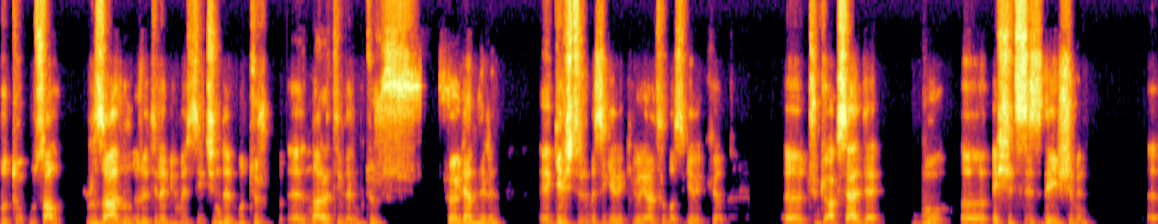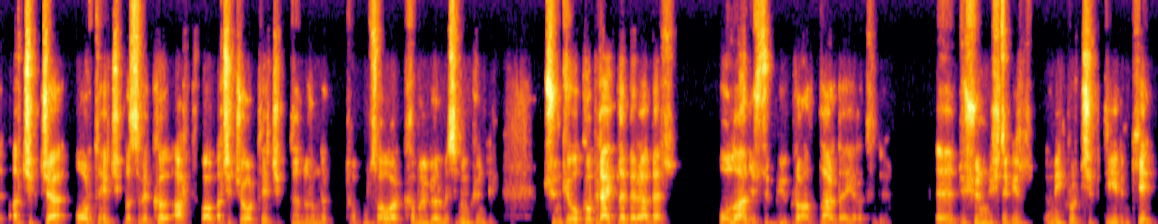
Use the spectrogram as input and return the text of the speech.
bu toplumsal rızanın üretilebilmesi için de bu tür e, narratiflerin, bu tür söylemlerin e, geliştirilmesi gerekiyor, yaratılması gerekiyor. E, çünkü aksi halde bu e, eşitsiz değişimin e, açıkça ortaya çıkması ve açıkça ortaya çıktığı durumda toplumsal olarak kabul görmesi mümkün değil. Çünkü o copyright'la beraber olağanüstü büyük rantlar da yaratılıyor. E, düşün işte bir mikroçip diyelim ki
